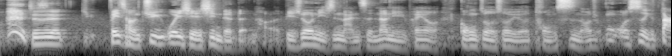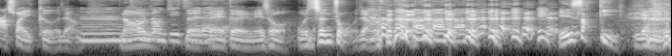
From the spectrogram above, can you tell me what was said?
就是非常具威胁性的人。好了，比如说你是男生，那女朋友工作的时候有同事，然后就我、哦、是一个大帅哥这样，嗯、然后对对对，没错，纹身左这样，银萨蒂，那是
